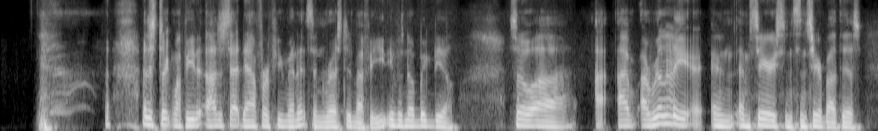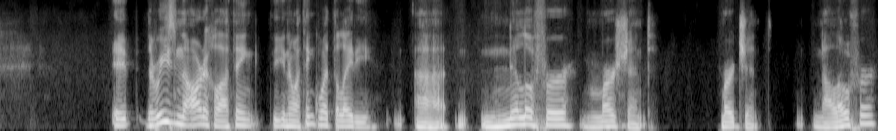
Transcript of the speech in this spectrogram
I just took my feet, I just sat down for a few minutes and rested my feet. It was no big deal. So uh, I, I I really am, am serious and sincere about this. It the reason the article, I think, you know, I think what the lady, uh, Nilofer Merchant, Merchant, Nilofer,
